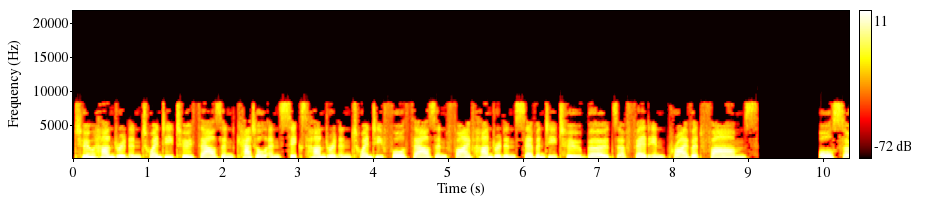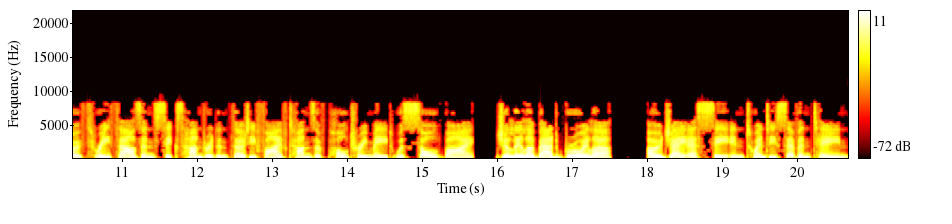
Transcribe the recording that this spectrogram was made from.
222,000 cattle and 624,572 birds are fed in private farms. Also 3,635 tons of poultry meat was sold by Jalilabad Broiler OJSC in 2017.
